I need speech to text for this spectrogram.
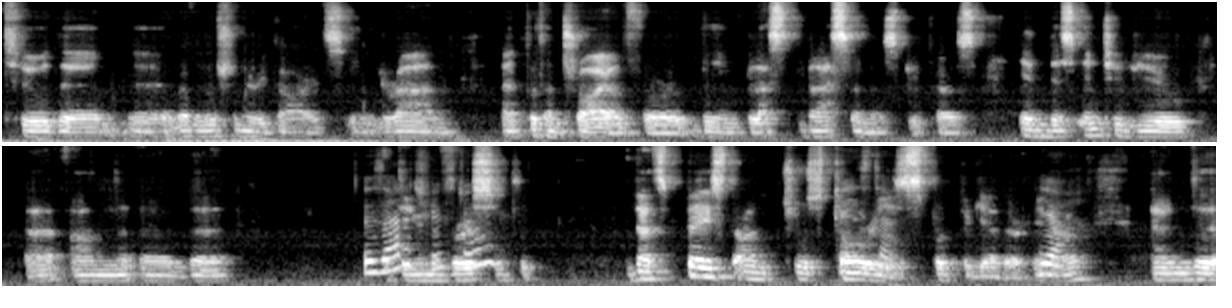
to the uh, Revolutionary Guards in Iran and put on trial for being blas- blasphemous because in this interview uh, on uh, the, Is that the a true story? university that's based on true stories put together you Yeah. know and uh,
